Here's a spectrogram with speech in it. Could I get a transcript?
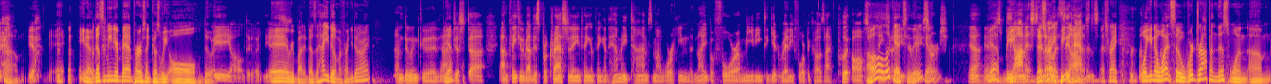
Um, yeah, you know, it doesn't mean you're a bad person because we all do it. we all do it. Yes. Everybody does it. How you doing, my friend? You doing all right? I'm doing good. I'm just uh I'm thinking about this procrastinating thing and thinking how many times am I working the night before a meeting to get ready for it because I put off some Oh, look at you. There you go. research. Yeah, yeah, Yeah, just be, honest. you That's know, right. Be honest. happens. That's right. well, you know what? So we're dropping this one um,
